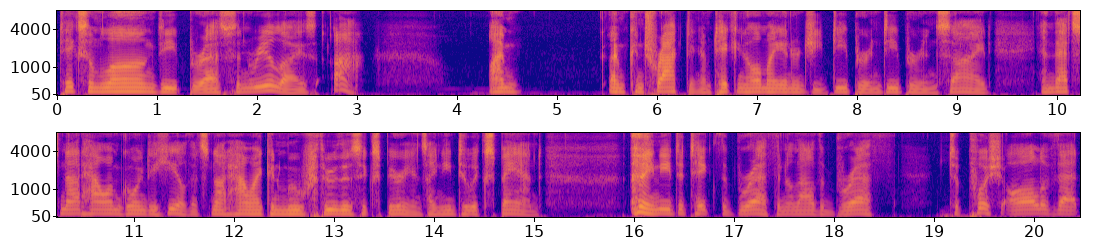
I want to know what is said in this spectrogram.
take some long, deep breaths and realize, ah, I'm I'm contracting. I'm taking all my energy deeper and deeper inside. And that's not how I'm going to heal. That's not how I can move through this experience. I need to expand. I need to take the breath and allow the breath to push all of that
